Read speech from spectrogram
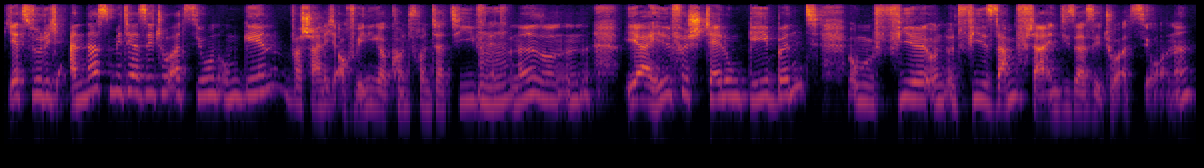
Jetzt würde ich anders anders mit der Situation umgehen, wahrscheinlich auch weniger konfrontativ, mhm. ne, so eher Hilfestellung gebend, um viel und, und viel sanfter in dieser Situation. Ne?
